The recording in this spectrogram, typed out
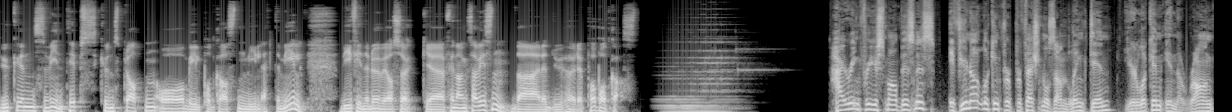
Ukens vintips, Kunstpraten og bilpodkasten Mil etter mil. De finner du ved å søke Finansavisen, der du hører på podkast. Hiring for your small business? If you're not looking for professionals on LinkedIn, you're looking in the wrong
